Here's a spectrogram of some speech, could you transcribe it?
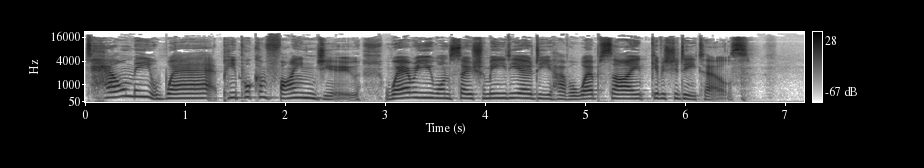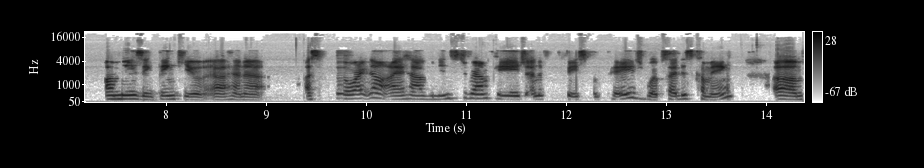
tell me where people can find you. Where are you on social media? Do you have a website? Give us your details. Amazing. Thank you, uh, Hannah. Uh, so right now I have an Instagram page and a Facebook page. Website is coming, um,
